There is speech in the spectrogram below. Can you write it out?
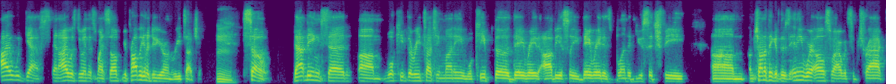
I would guess, and I was doing this myself. You're probably going to do your own retouching. Mm. So that being said, um, we'll keep the retouching money. We'll keep the day rate. Obviously, day rate is blended usage fee. Um, I'm trying to think if there's anywhere else where I would subtract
